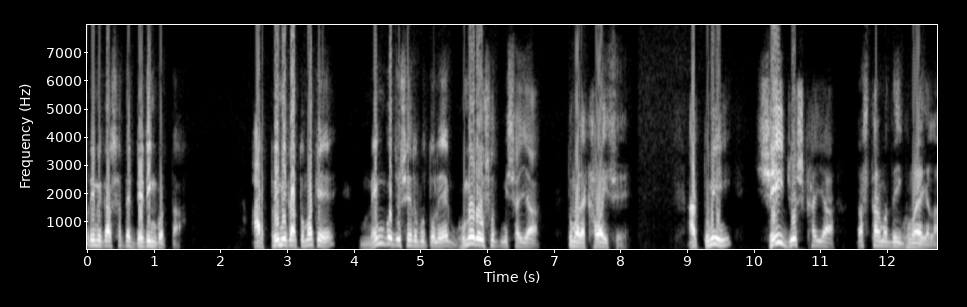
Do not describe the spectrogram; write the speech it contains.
প্রেমিকার সাথে ডেটিং করতা। আর প্রেমিকা তোমাকে ম্যাঙ্গো জুসের বোতলে ঘুমের ঔষধ মিশাইয়া তোমারে খাওয়াইছে। আর তুমি সেই জুস খাইয়া রাস্তার মধ্যেই ঘুমায় গেলা।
